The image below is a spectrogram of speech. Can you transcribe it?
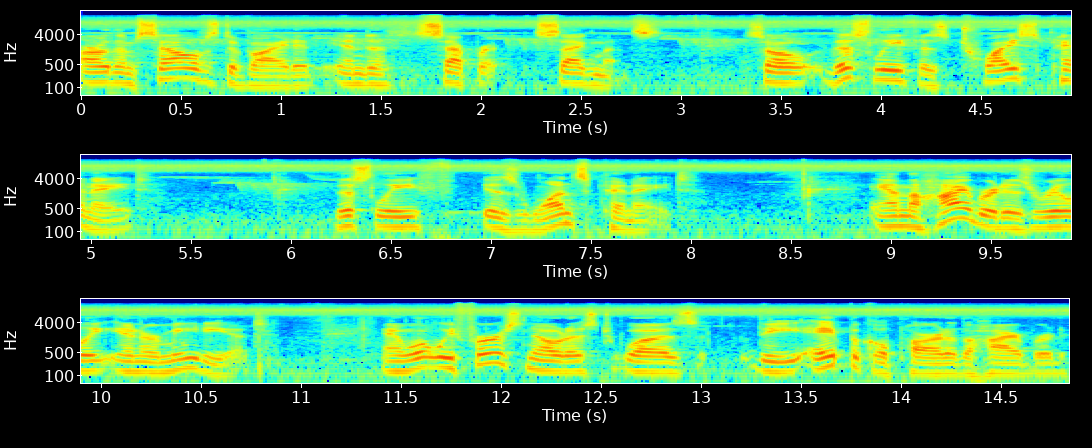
are themselves divided into separate segments. So this leaf is twice pinnate, this leaf is once pinnate, and the hybrid is really intermediate. And what we first noticed was the apical part of the hybrid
